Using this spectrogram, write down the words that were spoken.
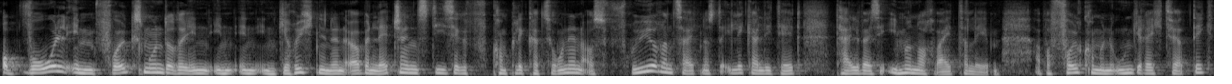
obwohl im Volksmund oder in, in, in, in Gerüchten, in den Urban Legends diese Komplikationen aus früheren Zeiten, aus der Illegalität teilweise immer noch weiterleben. Aber vollkommen ungerechtfertigt.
